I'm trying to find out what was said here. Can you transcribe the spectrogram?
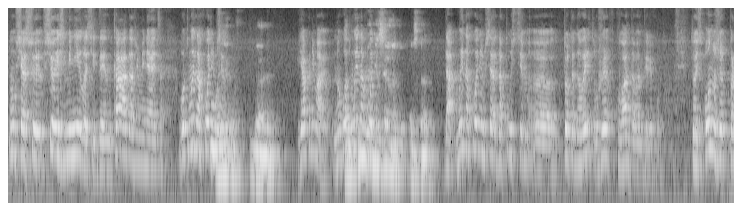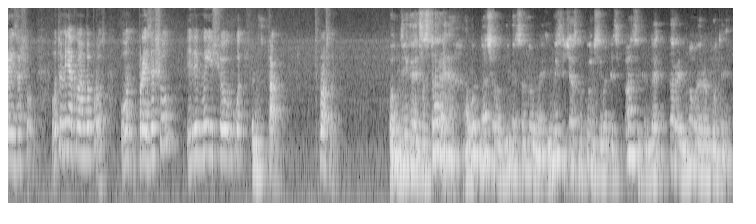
ну сейчас все, все изменилось, и ДНК даже меняется. Вот мы находимся... Да. Я понимаю, но вот мы находимся... Да, мы находимся, допустим, э, кто-то говорит, уже в квантовом переходе. То есть он уже произошел. Вот у меня к вам вопрос. Он произошел или мы еще вот там, в прошлом? Вот двигается старое, а вот начало двигаться новое. И мы сейчас находимся в этой ситуации, когда старое и новое работает.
